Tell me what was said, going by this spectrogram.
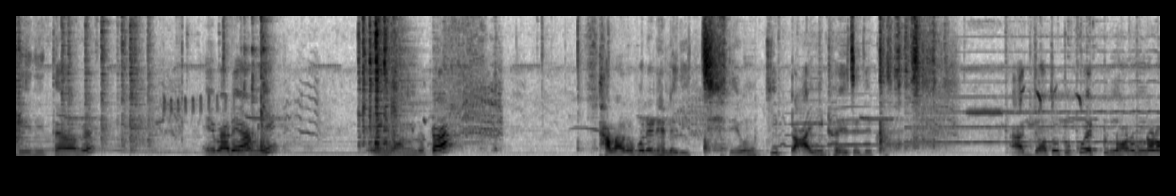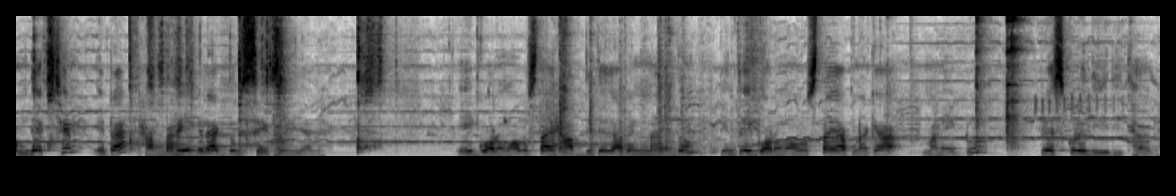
দিয়ে দিতে হবে। এবারে আমি এই মণ্ডটা থালার উপরে ঢেলে দিচ্ছি। দেখুন কি টাইট হয়েছে দেখুন। আর যতটুকু একটু নরম নরম দেখছেন, এটা ঠান্ডা হয়ে গেলে একদম সেট হয়ে যাবে। এই গরম অবস্থায় হাত দিতে যাবেন না একদম, কিন্তু এই গরম অবস্থায় আপনাকে মানে একটু প্রেস করে দিয়ে দিতে হবে।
